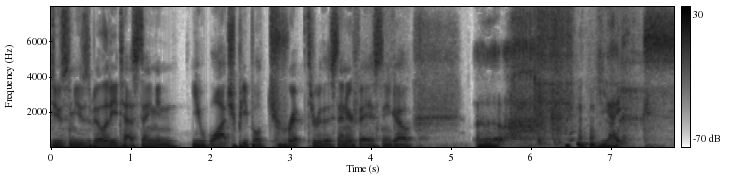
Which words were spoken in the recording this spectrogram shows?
do some usability testing and you watch people trip through this interface and you go, yikes.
